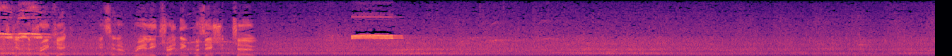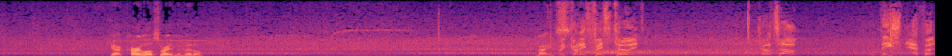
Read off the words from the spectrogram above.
He's given the free kick. It's in a really threatening position too. Got Carlos right in the middle. Nice. Well, he's got his fist to it. Shot on. A decent effort.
